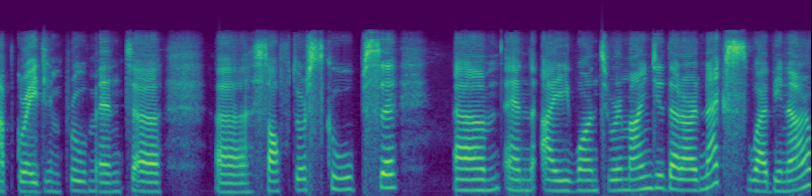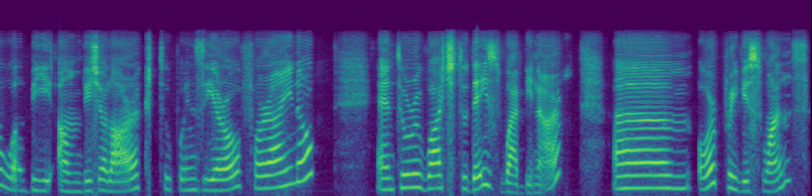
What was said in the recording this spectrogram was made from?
upgrade improvement uh, uh software scoops. Um, and I want to remind you that our next webinar will be on VisualARQ 2.0 for Rhino. And to rewatch today's webinar um, or previous ones,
